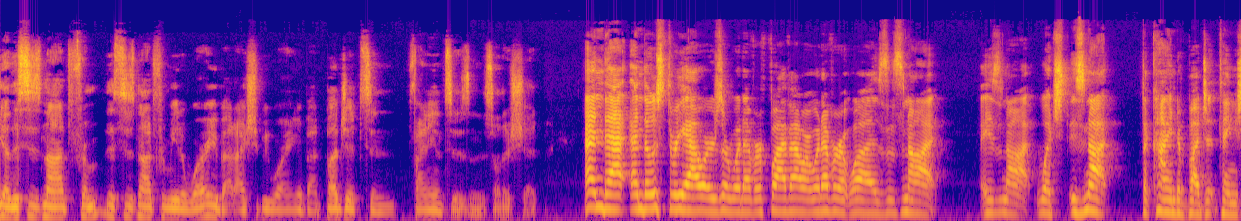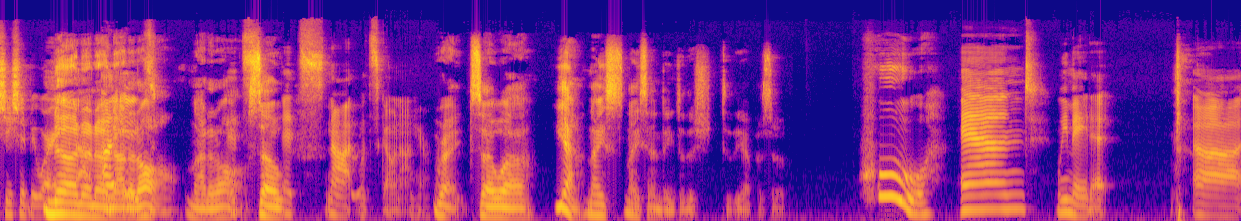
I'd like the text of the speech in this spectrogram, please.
yeah this is not from this is not for me to worry about i should be worrying about budgets and finances and this other shit and that and those three hours or whatever five hour whatever it was is not is not which is not the kind of budget thing she should be worrying no, about. No, no, no, uh, not at all. Not at all. So it's not what's going on here. Right. So uh yeah, nice nice ending to the sh- to the episode. Whew. And we made it. Uh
